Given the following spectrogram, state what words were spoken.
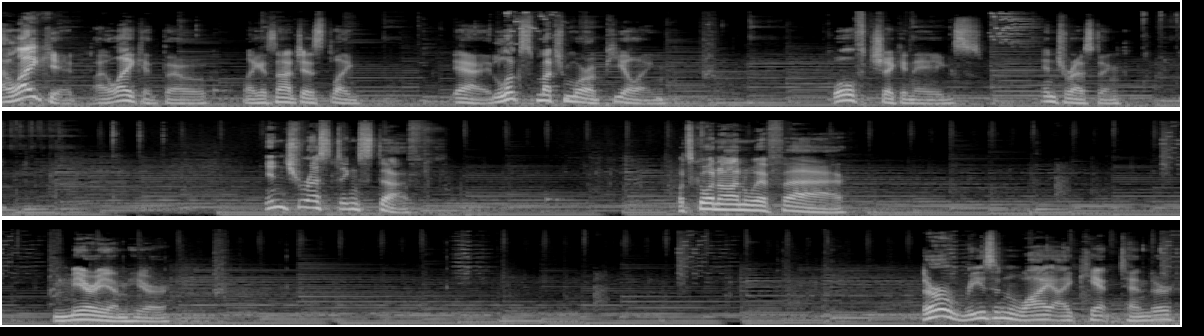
I like it. I like it though. Like it's not just like, yeah, it looks much more appealing. Wolf chicken eggs. Interesting. Interesting stuff. What's going on with uh, Miriam here? there a reason why I can't tender?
